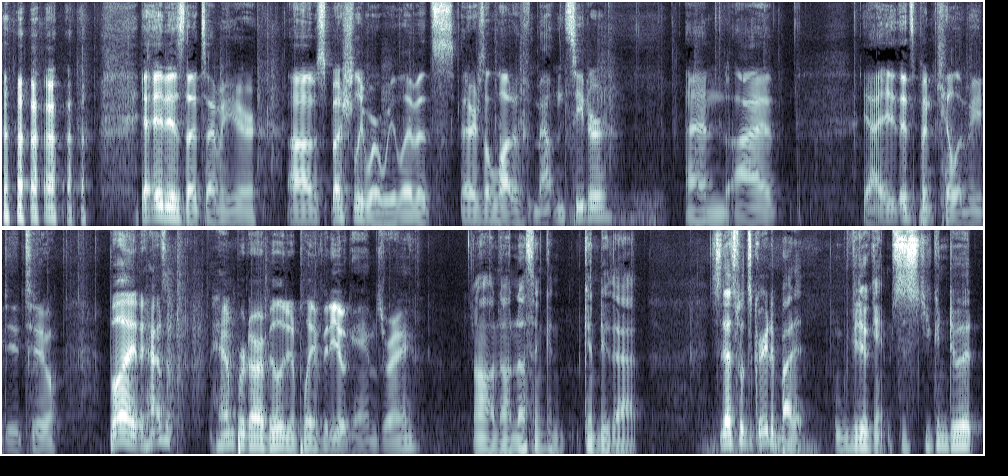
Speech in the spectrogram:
Yeah, it is that time of year, um, especially where we live. It's there's a lot of mountain cedar, and I, yeah, it, it's been killing me, dude, too. But it hasn't hampered our ability to play video games, right? oh no, nothing can can do that. See, that's what's great about it. Video games is you can do it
